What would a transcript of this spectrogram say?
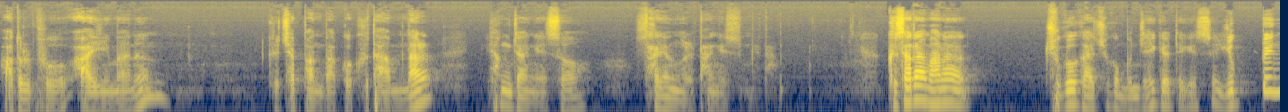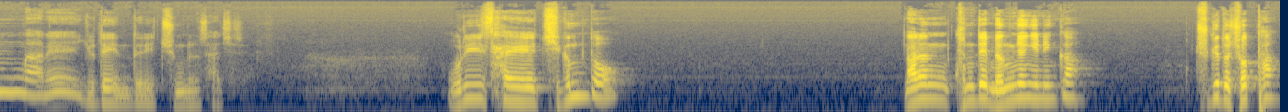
아돌프 아이만은 그 재판 받고 그 다음 날 형장에서 사형을 당했습니다. 그 사람 하나 죽어 가지고 문제 해결되겠어요? 600만의 유대인들이 죽는 사실이에요. 우리 사회에 지금도 나는 군대 명령이니까 죽여도 좋다.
